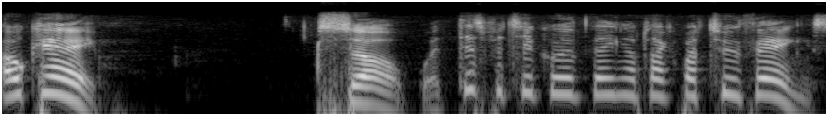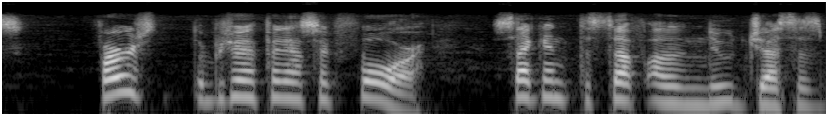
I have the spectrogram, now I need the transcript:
Okay, so with this particular thing, I'm talking about two things. First, the Return of Fantastic Four. Second, the stuff on the new Justice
